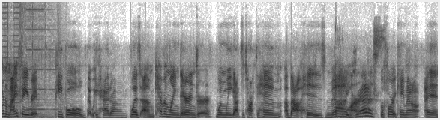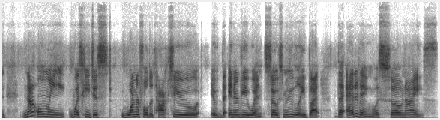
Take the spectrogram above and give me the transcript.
One of my favorite people that we had on was um, Kevin Lane Dearinger when we got to talk to him about his memoir oh, yes. before it came out. And not only was he just wonderful to talk to, it, the interview went so smoothly, but the editing was so nice.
